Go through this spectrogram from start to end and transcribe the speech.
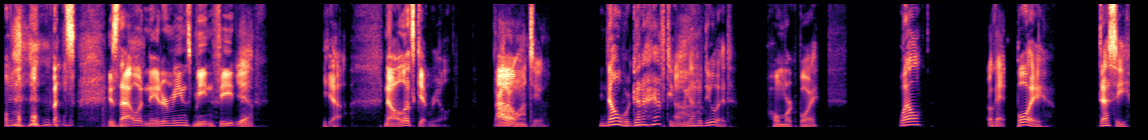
That's is that what Nader means? Meat and feet? Yeah, Yeah. No, let's get real. I don't Um, want to. No, we're gonna have to. we Ah. got to do it. Homework, boy. Well, Okay, boy, Desi,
